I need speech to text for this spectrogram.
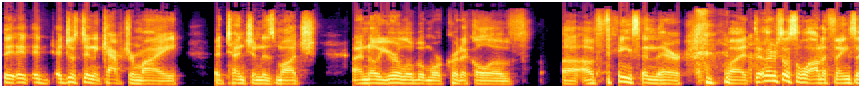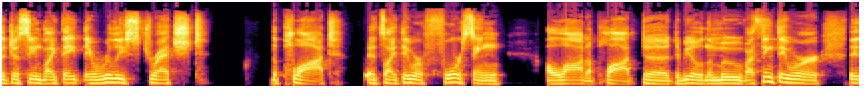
it, it it just didn't capture my attention as much. I know you're a little bit more critical of uh, of things in there, but there's just a lot of things that just seemed like they they really stretched the plot. It's like they were forcing a lot of plot to to be able to move. I think they were they,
